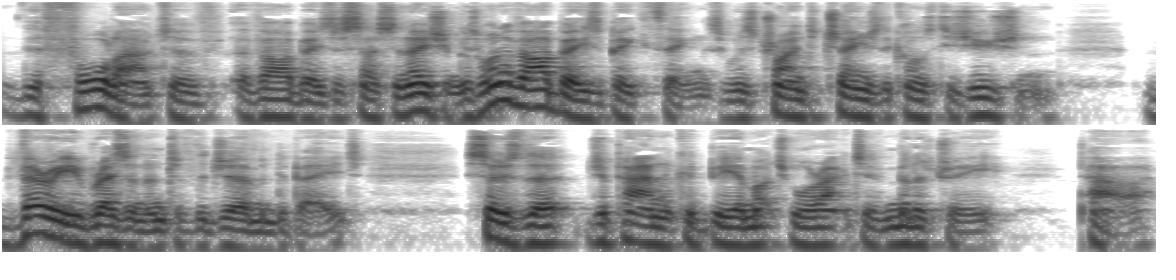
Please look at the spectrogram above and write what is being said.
the fallout of, of Abe's assassination, because one of Abe's big things was trying to change the constitution, very resonant of the German debate, so that Japan could be a much more active military power.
